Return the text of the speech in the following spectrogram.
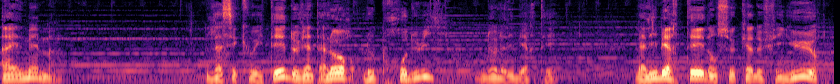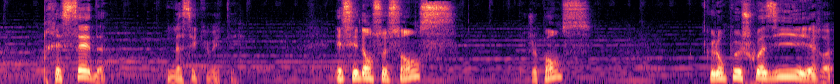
à elle-même. La sécurité devient alors le produit de la liberté. La liberté, dans ce cas de figure, précède la sécurité. Et c'est dans ce sens, je pense, que l'on peut choisir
